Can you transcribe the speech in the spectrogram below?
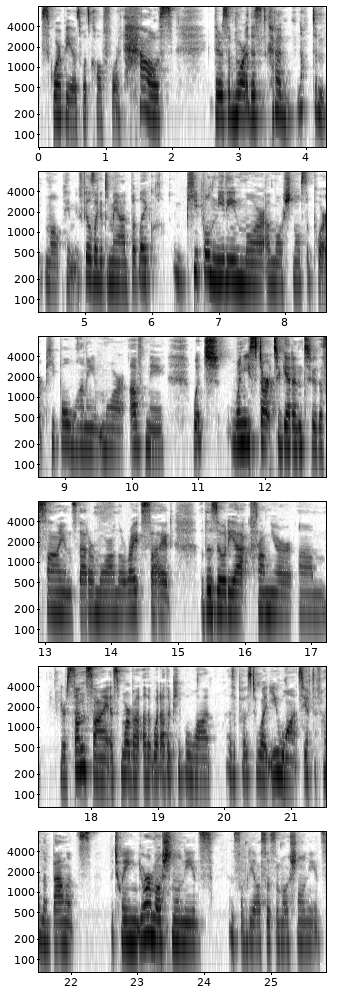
Scorpio is what's called fourth house. There's a more this kind of not to, well it feels like a demand but like people needing more emotional support people wanting more of me which when you start to get into the signs that are more on the right side of the zodiac from your um, your sun sign it's more about other, what other people want as opposed to what you want. So you have to find the balance between your emotional needs and somebody else's emotional needs.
